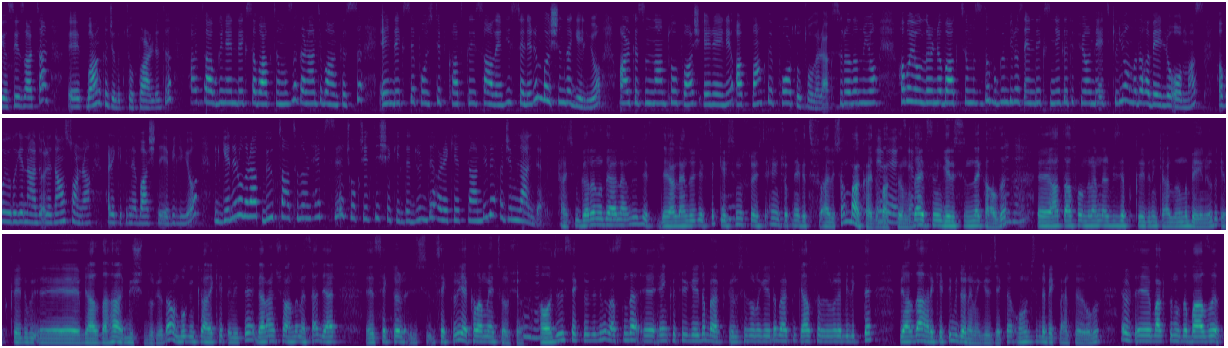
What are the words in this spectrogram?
Piyasaya zaten e, bankacılık toparladı. Hatta bugün endekse baktığımızda Garanti Bankası endekse pozitif katkıyı sağlayan hisselerin başında geliyor. Arkasından Tofaş, Ereğli, Akbank ve Ford Oto olarak sıralanıyor. Hava yollarına baktığımızda bugün biraz endeksi negatif yönde etkiliyor ama daha belli olmaz. Hava yolu genelde öğleden sonra hareketine başlayabiliyor. Hani genel olarak büyük tahtaların hepsi çok ciddi şekilde dün de hareketlendi ve hacimlendi. Yani şimdi Garan'ı değerlendirecek, değerlendireceksek geçtiğimiz süreçte en çok negatif ayrışan bankaydı Evet, baktığımızda. evet. Hepsinin gerisinde kaldı. Hı hı. Ee, hatta son dönemler biz Yapı Kredi'nin karlılığını beğeniyorduk. Yapı Kredi e, biraz daha güçlü duruyordu ama bugünkü hareketle birlikte Garan şu anda mesela diğer e, sektör sektörü yakalamaya çalışıyor. Havacılık sektörü dediğimiz aslında e, en kötüyü geride bıraktık. Ölü sezonu geride bıraktık. Yaz sezonuyla birlikte biraz daha hareketli bir döneme girecekler. Onun için de beklentiler olur. Evet e, baktığımızda bazı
